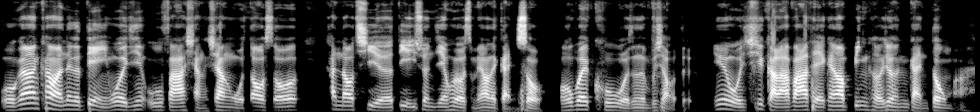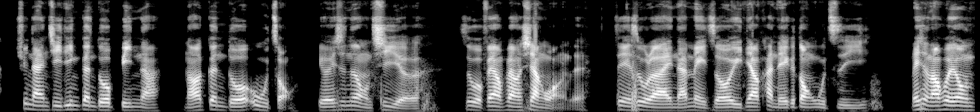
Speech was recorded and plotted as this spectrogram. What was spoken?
我刚刚看完那个电影，我已经无法想象我到时候。看到企鹅第一瞬间会有什么样的感受？我会不会哭？我真的不晓得。因为我去卡拉巴特看到冰河就很感动嘛。去南极一定更多冰啊，然后更多物种，尤其是那种企鹅，是我非常非常向往的。这也是我来南美洲一定要看的一个动物之一。没想到会用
